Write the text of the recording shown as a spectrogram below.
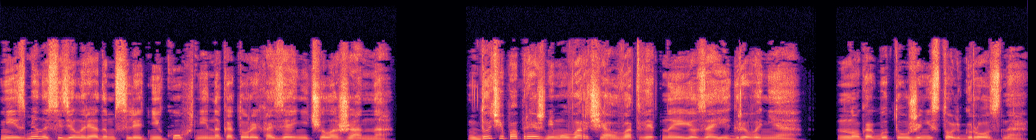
неизменно сидел рядом с летней кухней, на которой хозяйничала Жанна. Дучи по-прежнему ворчал в ответ на ее заигрывания, но как будто уже не столь грозно,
